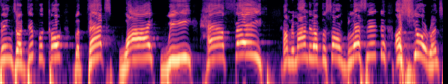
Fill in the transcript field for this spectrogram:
things are difficult, but that's why we have faith. I'm reminded of the song, Blessed Assurance,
